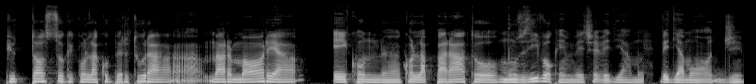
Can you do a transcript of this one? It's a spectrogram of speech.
piuttosto che con la copertura marmorea e con, con l'apparato musivo che invece vediamo, vediamo oggi.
